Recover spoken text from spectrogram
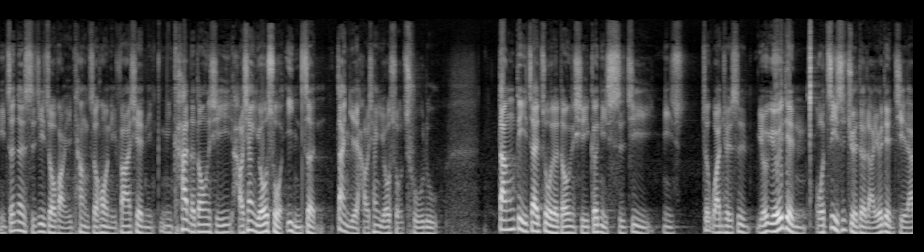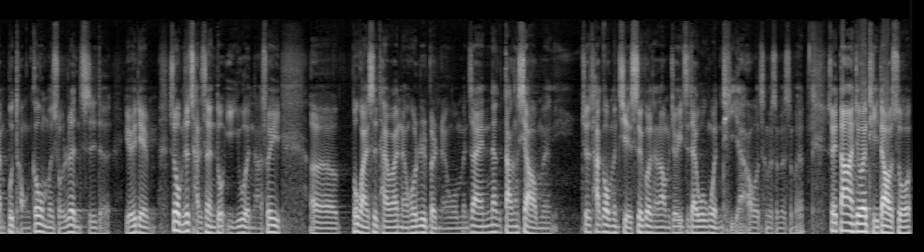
你真正实际走访一趟之后，你发现你你看的东西好像有所印证，但也好像有所出入。当地在做的东西，跟你实际你。这完全是有有一点，我自己是觉得啦，有点截然不同，跟我们所认知的有一点，所以我们就产生很多疑问啊。所以，呃，不管是台湾人或日本人，我们在那个当下，我们就是他跟我们解释的过程中，我们就一直在问问题啊，或什么什么什么，所以当然就会提到说，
